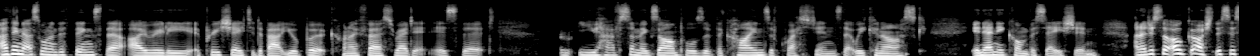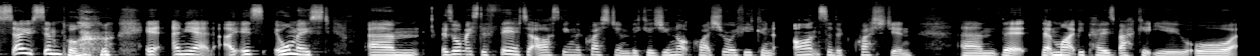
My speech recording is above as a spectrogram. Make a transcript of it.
I think that's one of the things that I really appreciated about your book when I first read it is that you have some examples of the kinds of questions that we can ask in any conversation. And I just thought, oh gosh, this is so simple. it, and yet it's almost um, there's almost a fear to asking the question because you're not quite sure if you can answer the question um, that that might be posed back at you, or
